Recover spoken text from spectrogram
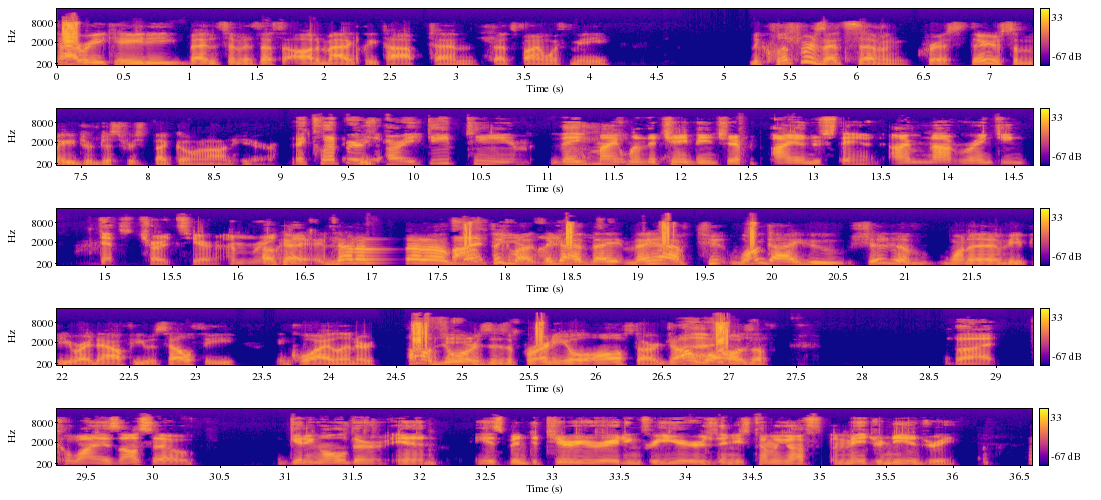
Kyrie, KD, Ben Simmons. That's automatically top ten. That's fine with me. The Clippers at seven, Chris. There's some major disrespect going on here. The Clippers They- are a deep team. They might win the championship. I understand. I'm not ranking depth charts here. I'm ranking. Okay, no, no, no, no. But think about it. They got they they have two. One guy who should have won an MVP right now if he was healthy, in Kawhi Leonard. Paul George is a perennial All Star. John Wall is a But Kawhi is also getting older and he has been deteriorating for years and he's coming off a major knee injury.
